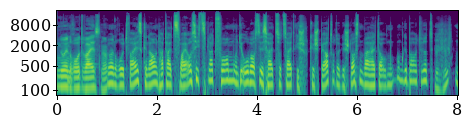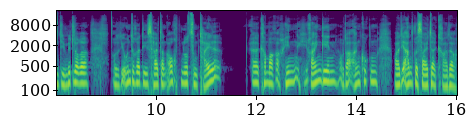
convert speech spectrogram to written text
Nur in Rot-Weiß, ne? Nur in Rot-Weiß, genau. Und hat halt zwei Aussichtsplattformen und die oberste ist halt zurzeit ges gesperrt oder geschlossen, weil halt da um, umgebaut wird. Mhm. Und die mittlere oder die untere, die ist halt dann auch nur zum Teil äh, kann man auch hin, reingehen oder angucken, weil die andere Seite gerade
